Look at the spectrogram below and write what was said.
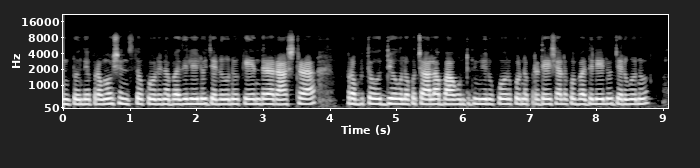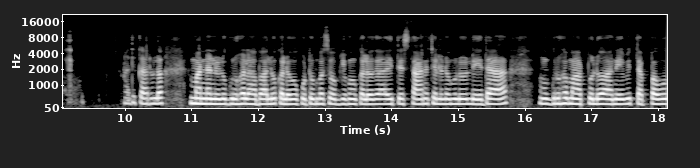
ఉంటుంది. ప్రమోషన్స్తో కూడిన బదిలీలు జరుగును. కేంద్ర రాష్ట్ర ప్రభుత్వ ఉద్యోగులకు చాలా బాగుంటుంది. మీరు కోరుకున్న ప్రదేశాలకు బదిలీలు జరుగును. అధికారుల మన్ననలు గృహ లాభాలు కలవు కుటుంబ సౌఖ్యము కలవు అయితే స్థాన చలనములు లేదా గృహ మార్పులు అనేవి తప్పవు.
